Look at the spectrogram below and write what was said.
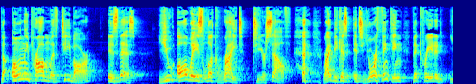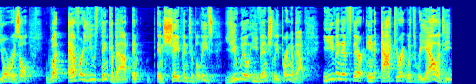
the only problem with T bar is this you always look right to yourself, right? Because it's your thinking that created your result. Whatever you think about and, and shape into beliefs, you will eventually bring about. Even if they're inaccurate with reality,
